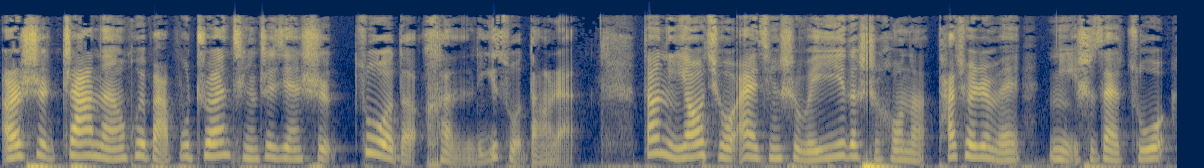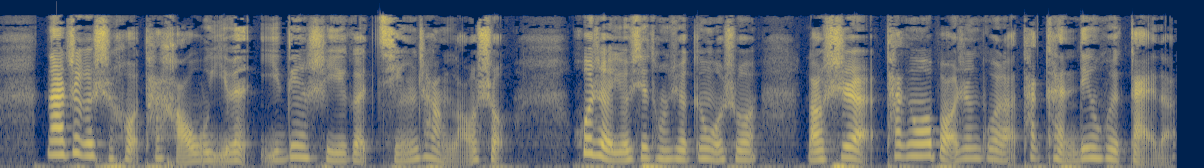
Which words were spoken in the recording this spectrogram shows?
而是渣男会把不专情这件事做得很理所当然。当你要求爱情是唯一的时候呢，他却认为你是在作。那这个时候，他毫无疑问一定是一个情场老手。或者有些同学跟我说：“老师，他跟我保证过了，他肯定会改的。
